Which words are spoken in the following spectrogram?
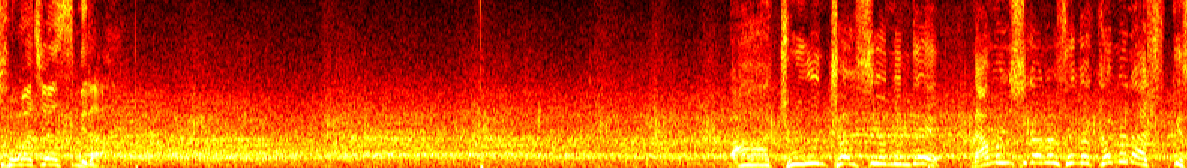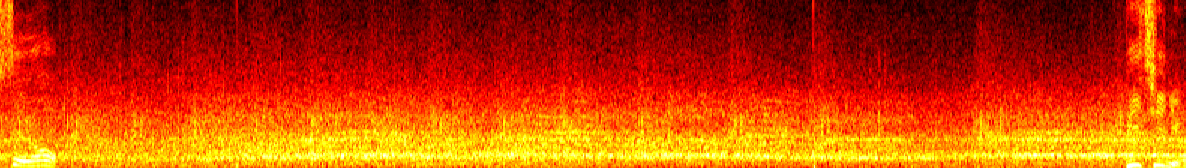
통하지 않습니다. 아 좋은 찬스였는데 남은 시간을 생각하면 아쉽겠어요. 비치뉴.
